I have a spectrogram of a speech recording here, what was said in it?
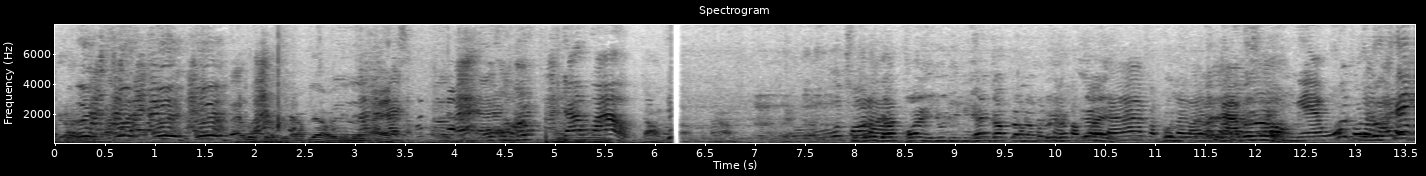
ครับเรื่องให้ลูกเชิญครับแล้วนี่นี่ยไหนยาวว้าวโอ้โชสุดครับขอให้อยู่ดีมีแห้งครับลำลำด้วยครับเอ้ยขอบคุณอะไรหาไปส่งเนี่ยโอ้ยคนละเส้น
